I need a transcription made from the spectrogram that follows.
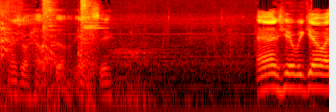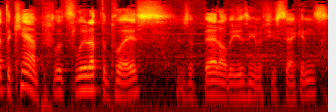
Might as well help though. Yeah, see. And here we go at the camp. Let's loot up the place. There's a bed I'll be using in a few seconds.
